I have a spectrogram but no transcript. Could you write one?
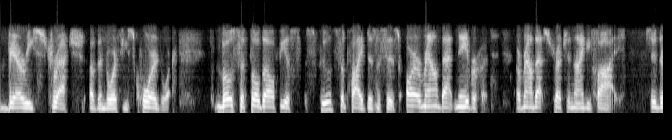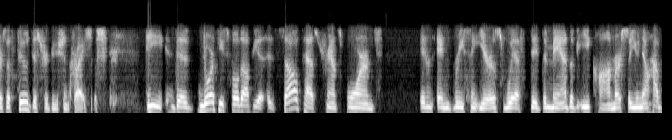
very stretch of the Northeast corridor most of Philadelphia's food supply businesses are around that neighborhood, around that stretch of 95. So there's a food distribution crisis. The the Northeast Philadelphia itself has transformed in, in recent years with the demand of e-commerce. So you now have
